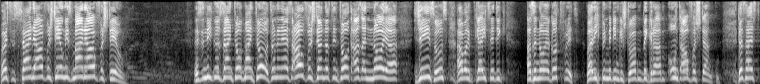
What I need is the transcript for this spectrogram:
Weißt du, seine Auferstehung ist meine Auferstehung. Es ist nicht nur sein Tod, mein Tod, sondern er ist auferstanden aus dem Tod als ein neuer Jesus, aber gleichzeitig als ein neuer Gottfried, weil ich bin mit ihm gestorben, begraben und auferstanden. Das heißt,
